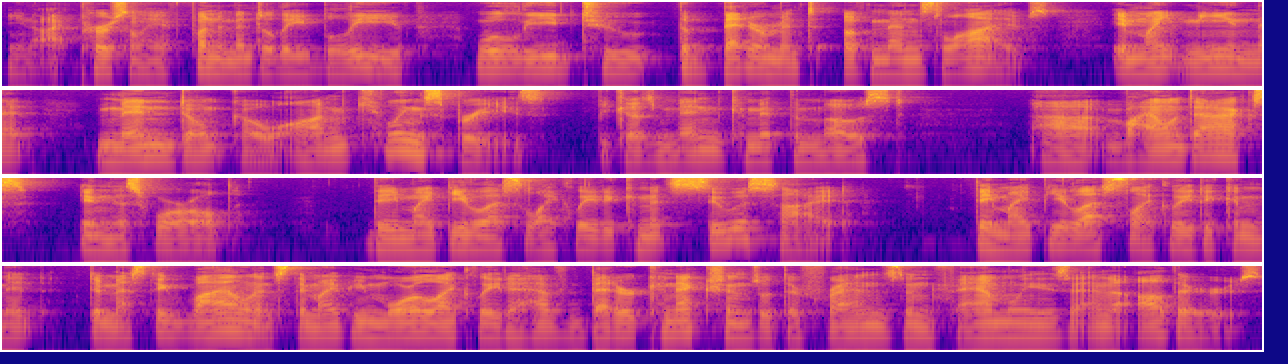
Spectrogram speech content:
you know, I personally, I fundamentally believe will lead to the betterment of men's lives. It might mean that men don't go on killing sprees because men commit the most uh, violent acts in this world. They might be less likely to commit suicide. They might be less likely to commit domestic violence, they might be more likely to have better connections with their friends and families and others,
